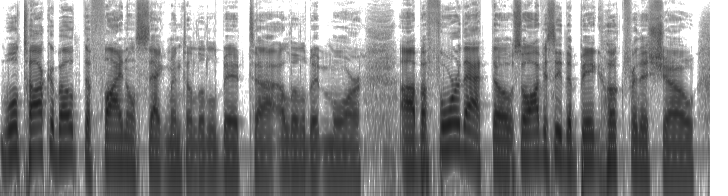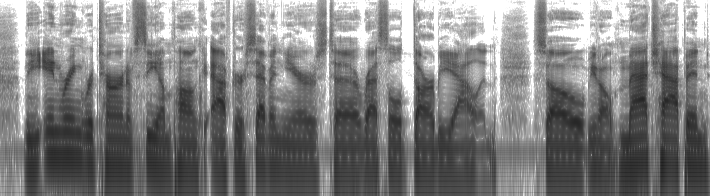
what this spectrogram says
We'll talk about the final segment a little bit, uh, a little bit more. Uh, before that, though, so obviously the big hook for this show, the in-ring return of CM Punk after seven years to wrestle Darby Allin. So you know, match happened.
